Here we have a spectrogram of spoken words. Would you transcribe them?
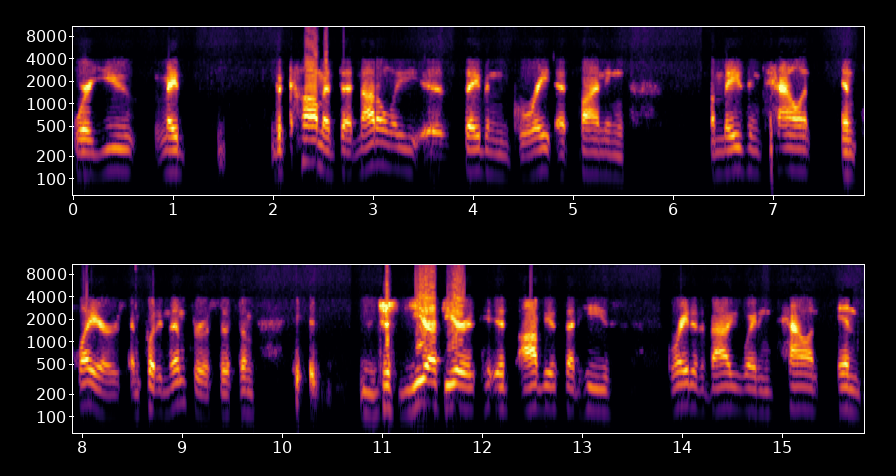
where you made the comment that not only is Saban great at finding amazing talent and players and putting them through a system, just year after year, it's obvious that he's great at evaluating talent in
